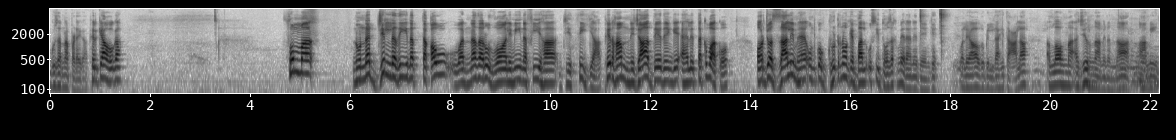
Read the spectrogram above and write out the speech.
गुजरना पड़ेगा। फिर क्या होगा? सुम्मा नुनज्जिल्लज़ीन तक़ौ व नज़रुज़ालिमीन फ़ीहा जिसिया। फिर हम निजात दे देंगे अहल तकवा को और जो जालिम हैं, उनको घुटनों के बल उसी दोजख में रहने देंगे। वलियाज़ुबिल्लाहि ताला अजिरना मिनन्नार। आमीन।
